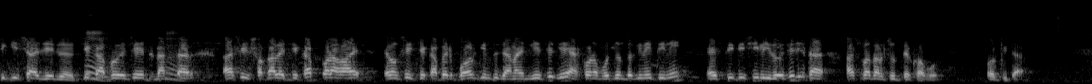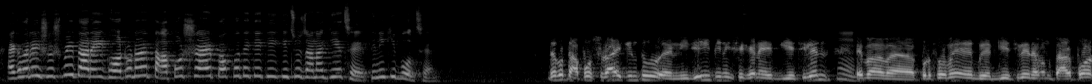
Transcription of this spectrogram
চিকিৎসা যে চেক আপ রয়েছে ডাক্তার সেই সকালে চেক আপ করা হয় এবং সেই চেক আপের পর কিন্তু জানা গিয়েছে যে এখনও পর্যন্ত কিনে তিনি স্থিতিশীলই রয়েছে যেটা হাসপাতাল সূত্রে খবর। অর্পিতা। একেবারে সুস্মিত আর এই ঘটনায় তাপস রায়ের পক্ষ থেকে কি কিছু জানা গিয়েছে? তিনি কি বলছেন? দেখো তাপস রায় কিন্তু নিজেই তিনি সেখানে গিয়েছিলেন এবং প্রথমে গিয়েছিলেন এবং তারপর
